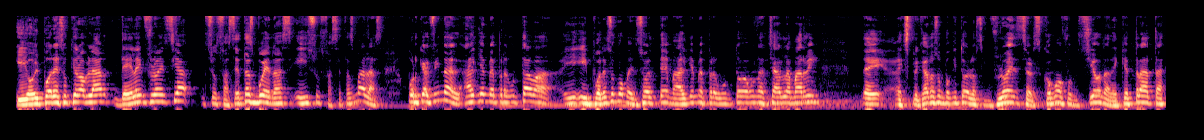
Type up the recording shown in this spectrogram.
Y hoy por eso quiero hablar de la influencia, sus facetas buenas y sus facetas malas. Porque al final alguien me preguntaba, y, por eso comenzó el tema, alguien me preguntó en una charla, Marvin, eh, explicarnos un poquito de los influencers, cómo funciona, de qué trata.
